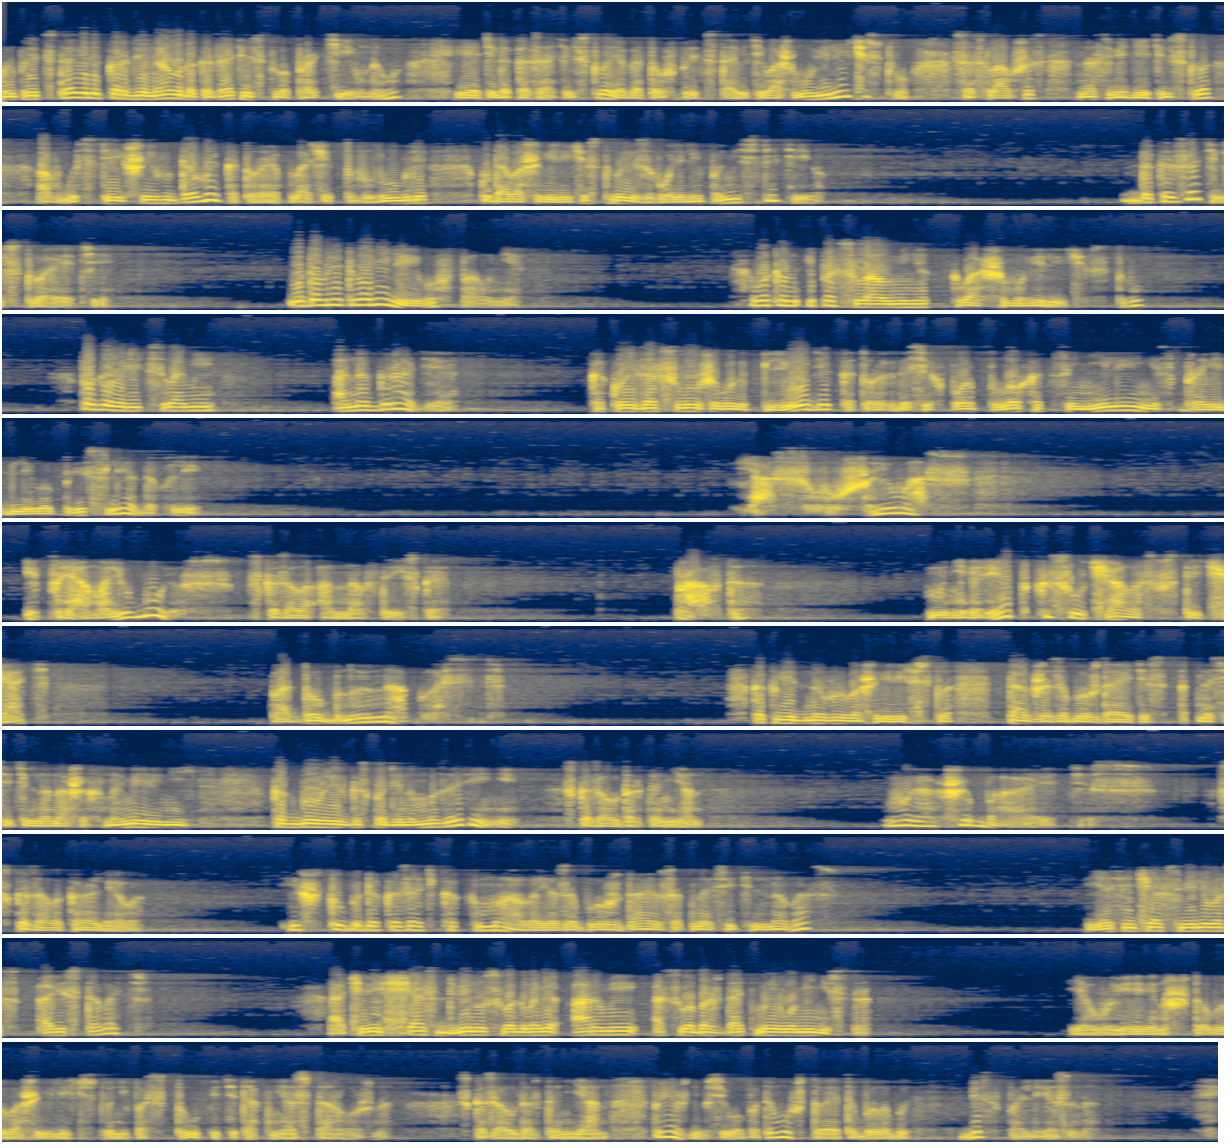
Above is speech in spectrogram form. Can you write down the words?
мы представили кардиналу доказательства противного, и эти доказательства я готов представить и вашему величеству, сославшись на свидетельство августейшей вдовы, которая плачет в Лувре, куда ваше величество изволили поместить ее. Доказательства эти удовлетворили его вполне. Вот он и послал меня к вашему величеству поговорить с вами о о награде, какой заслуживают люди, которых до сих пор плохо ценили и несправедливо преследовали. «Я слушаю вас и прямо любуюсь», — сказала Анна Австрийская. «Правда, мне редко случалось встречать подобную наглость». Как видно, вы, Ваше Величество, также заблуждаетесь относительно наших намерений, как было и с господином Мазарини, — сказал Д'Артаньян. «Вы ошибаетесь», — сказала королева. «И чтобы доказать, как мало я заблуждаюсь относительно вас, я сейчас велю вас арестовать, а через час двинусь во главе армии освобождать моего министра». «Я уверен, что вы, ваше величество, не поступите так неосторожно», — сказал Д'Артаньян, «прежде всего потому, что это было бы бесполезно».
